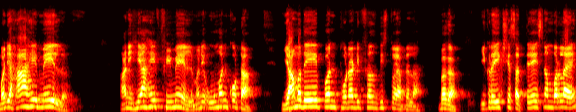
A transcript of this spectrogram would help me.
म्हणजे हा आहे मेल आणि हे आहे फिमेल म्हणजे वुमन कोटा. यामध्ये पण थोडा डिफरन्स दिसतोय आपल्याला. बघा इकडे एकशे सत्तेचाळीस नंबरला आहे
